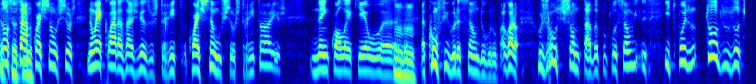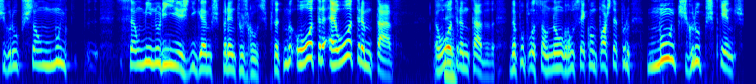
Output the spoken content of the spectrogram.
não se sabe quais são os seus, não é claras às vezes os quais são os seus territórios, nem qual é que é o, a, uhum. a, configuração do grupo. Agora, os russos são metade da população e, e depois todos os outros grupos são muito são minorias, digamos, perante os russos. Portanto, a outra, a outra metade a Sim. outra metade da população não russa é composta por muitos grupos pequenos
